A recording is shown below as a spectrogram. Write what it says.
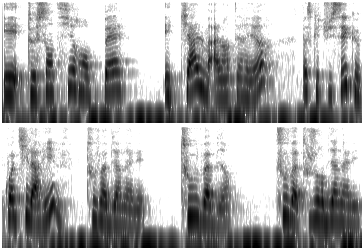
et te sentir en paix et calme à l'intérieur parce que tu sais que quoi qu'il arrive, tout va bien aller. Tout va bien. Tout va toujours bien aller.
